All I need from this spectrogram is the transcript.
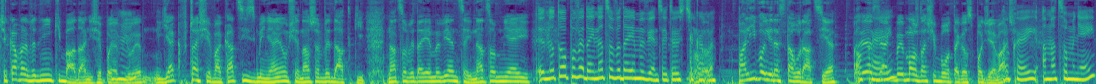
ciekawe wyniki badań się pojawiły. Mhm. Jak w czasie wakacji zmieniają się nasze wydatki? Na co wydajemy więcej, na co mniej? No to opowiadaj, na co wydajemy więcej, to jest ciekawe. Paliwo i restauracje. To jest Okej. jakby można się było tego spodziewać. Okej, a na co mniej?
